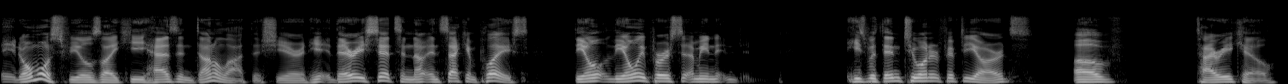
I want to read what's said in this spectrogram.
it almost feels like he hasn't done a lot this year, and he there he sits in uh, in second place. The only the only person, I mean, he's within 250 yards of Tyreek Hill.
